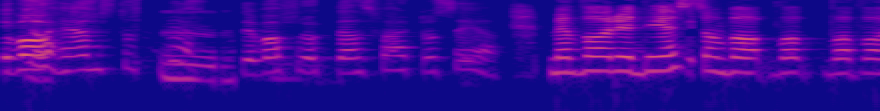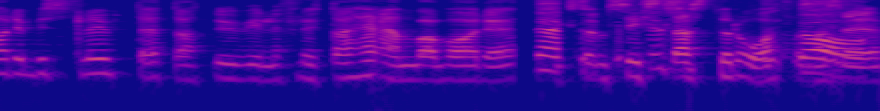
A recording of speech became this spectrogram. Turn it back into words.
det var hemskt att se. Mm. Det var fruktansvärt att se. Men var det det som var, vad, vad var det beslutet att du ville flytta hem? Vad var det liksom sista strået? Ja,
